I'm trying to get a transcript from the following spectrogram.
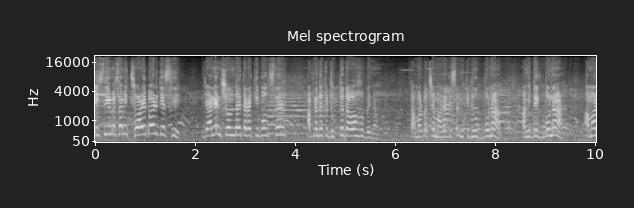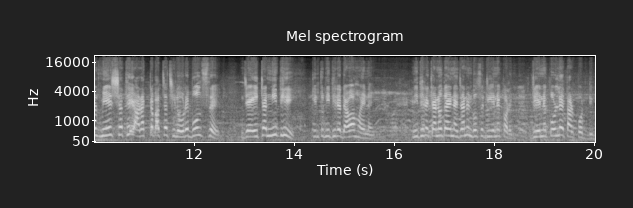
এই সিএমএস আমি ছয়বার গেছি। জানেন সন্ধ্যায় তারা কি বলছে? আপনাদেরকে ঢুকতে দেওয়া হবে না। তা আমার বাচ্চা মারা গেছে, আমি কি ঢুকবো না? আমি দেখব না। আমার মেয়ের সাথে আর একটা বাচ্চা ছিল, ওরে বলছে যে এইটা নিধি, কিন্তু নিধিরে দেওয়া হয় নাই। নিধিরে কেন দেয় নাই জানেন? বলছে ডিএনএ করেন। ডিএনএ করলে তারপর দিব।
